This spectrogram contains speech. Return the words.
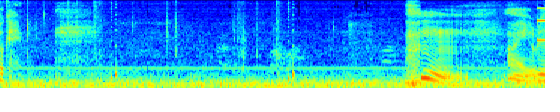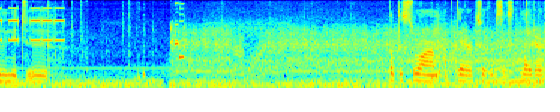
Okay. Hmm. I really need to put the swarm up there to room 6 later.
